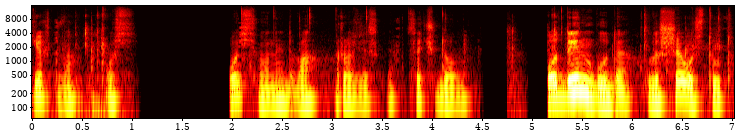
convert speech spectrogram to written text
Їх два. Ось. Ось вони два розв'язки. Це чудово. Один буде лише ось тут.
